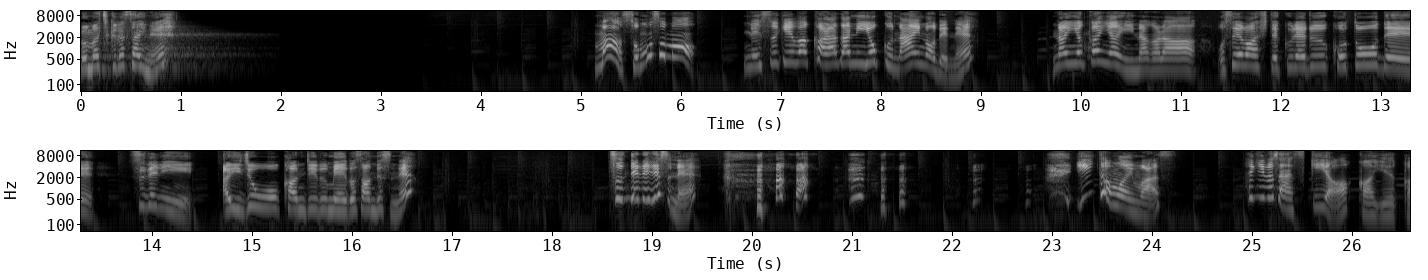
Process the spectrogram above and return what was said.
お待ちくださいね。まあ、そもそも、寝すぎは体に良くないのでね。なんやかんや言いながら、お世話してくれることで、すでに愛情を感じるメイドさんですね。ツンデレですね。いいと思います。萩野さん好きよ、こういう子。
